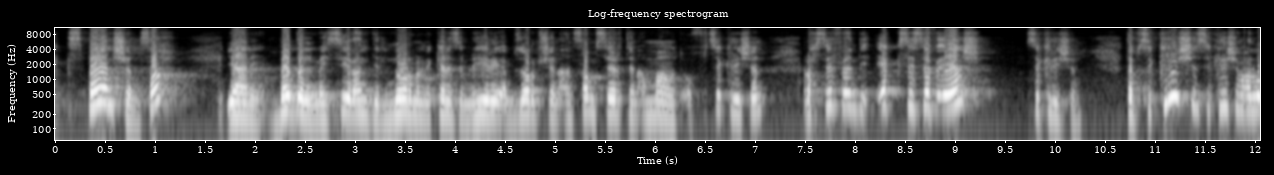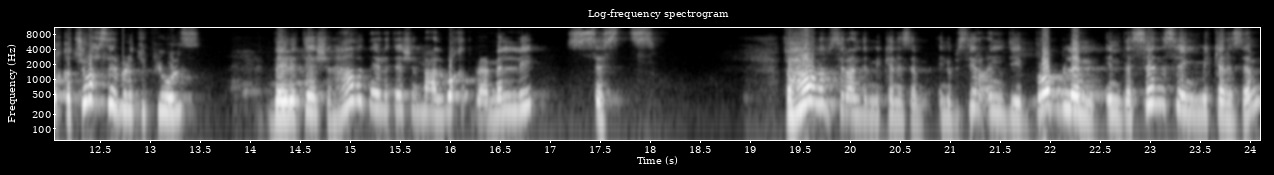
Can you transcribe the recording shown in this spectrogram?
expansion صح؟ يعني بدل ما يصير عندي ال normal mechanism اللي هي reabsorption and some certain amount of secretion رح يصير في عندي excessive إيش؟ secretion طب secretion secretion مع الوقت شو رح يصير بال tubules؟ dilatation هذا ال dilatation مع الوقت بيعمل لي cysts فهذا بصير عندي ال mechanism إنه بصير عندي problem in the sensing mechanism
